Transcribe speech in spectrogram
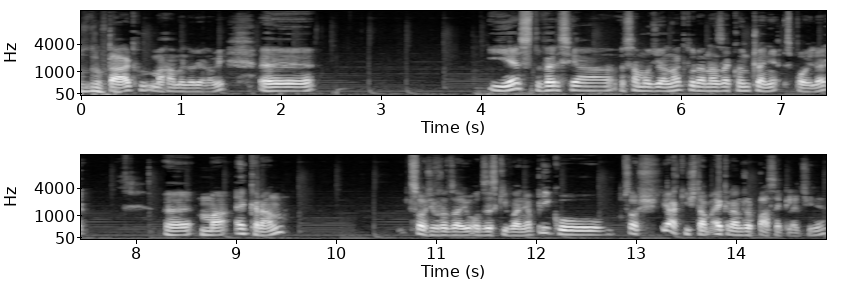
zdrów. Tak, machamy Dorianowi. E, jest wersja samodzielna, która na zakończenie, spoiler, e, ma ekran, coś w rodzaju odzyskiwania pliku, coś, jakiś tam ekran, że pasek leci, nie?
